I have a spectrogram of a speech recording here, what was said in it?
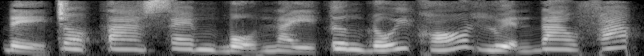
Để cho ta xem bộ này tương đối khó luyện đao pháp.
